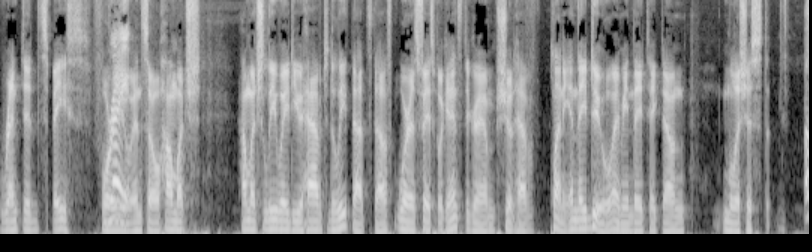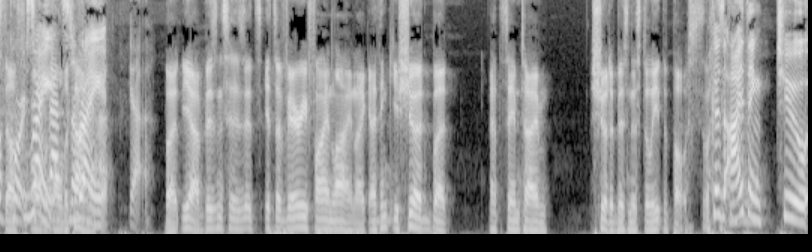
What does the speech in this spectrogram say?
Rented space for Right. you. And so how much how much leeway do you have to delete that stuff? Whereas Facebook and Instagram should have plenty, and they do. I mean, they take down malicious st- Of stuff course, all, Right. all That's the time. Right. Yeah. But yeah, businesses, it's it's a very fine line. Like I think you should, but at the same time, should a business delete the posts? Because I think too,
